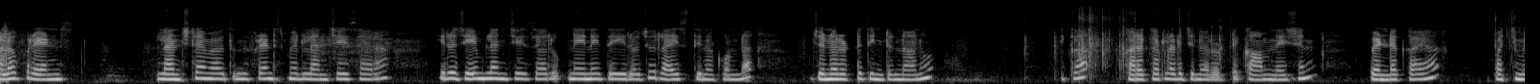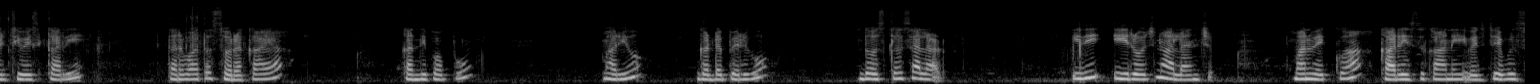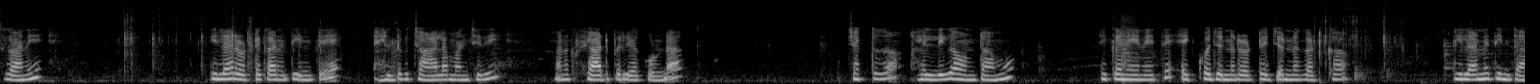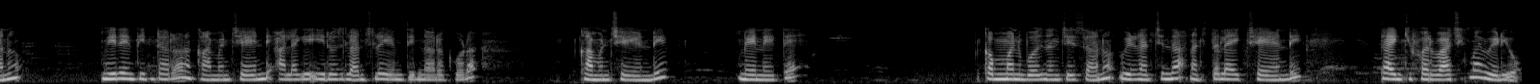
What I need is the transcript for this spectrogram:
Hello friends lunch time అవుతుంది friends మీరు lunch చేశారా? ఈరోజు ఏం లంచ్ చేశారు? నేనైతే ఈరోజు రైస్ తినకుండా జొన్న రొట్టె తింటున్నాను. ఇక కరకరలాడే జొన్న రొట్టె కాంబినేషన్ బెండకాయ పచ్చిమిర్చి వేసి కర్రీ తర్వాత సొరకాయ కందిపప్పు మరియు గడ్డ పెరుగు దోసకాయ సలాడ్. ఇది ఈరోజు నా లంచ్. మనం ఎక్కువ కర్రీస్ కానీ వెజిటేబుల్స్ కానీ ఇలా రొట్టె కానీ తింటే హెల్త్కి చాలా మంచిది. మనకు ఫ్యాట్ పెరగకుండా చక్కగా హెల్దీగా ఉంటాము. ఇక నేనైతే ఎక్కువ జొన్న రొట్టె జొన్న గట్క ఇలానే తింటాను. మీరేం తింటారో నాకు కామెంట్ చేయండి. అలాగే ఈరోజు లంచ్లో ఏం తిన్నారో కూడా కామెంట్ చేయండి. నేనైతే కమ్మని భోజనం చేశాను. వీడియో నచ్చిందా? నచ్చితే లైక్ చేయండి. Thank you for watching my video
